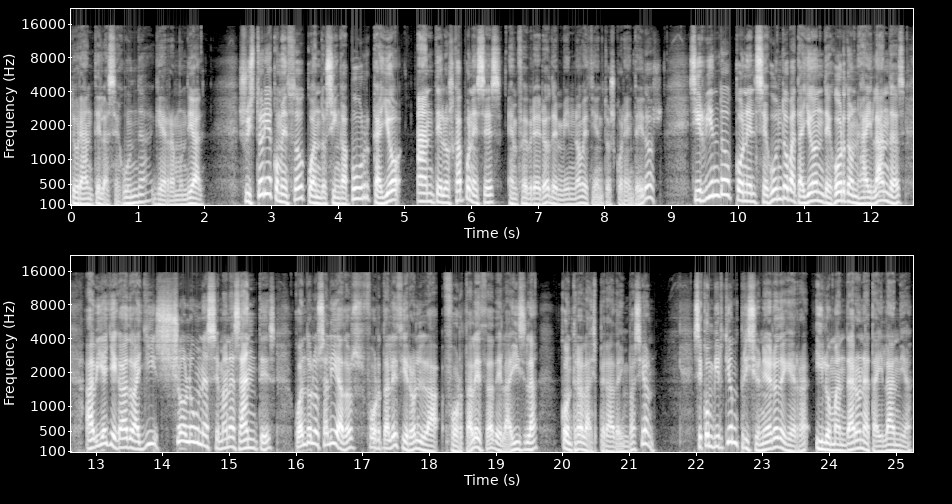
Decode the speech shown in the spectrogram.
durante la Segunda Guerra Mundial. Su historia comenzó cuando Singapur cayó ante los japoneses en febrero de 1942. Sirviendo con el segundo batallón de Gordon Highlanders, había llegado allí solo unas semanas antes, cuando los aliados fortalecieron la fortaleza de la isla contra la esperada invasión se convirtió en prisionero de guerra y lo mandaron a Tailandia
